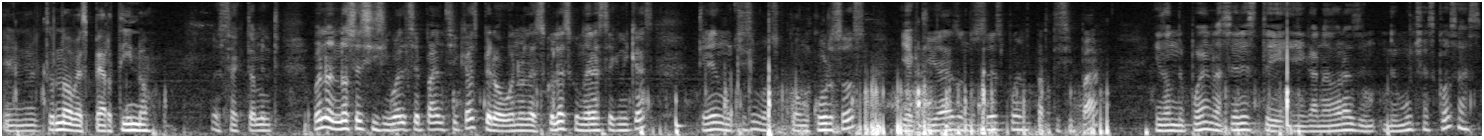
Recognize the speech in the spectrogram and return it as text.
en el turno vespertino. Exactamente. Bueno, no sé si igual sepan, chicas, pero bueno, las escuelas secundarias técnicas tienen muchísimos concursos y actividades donde ustedes pueden participar y donde pueden hacer este eh, ganadoras de muchas cosas.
